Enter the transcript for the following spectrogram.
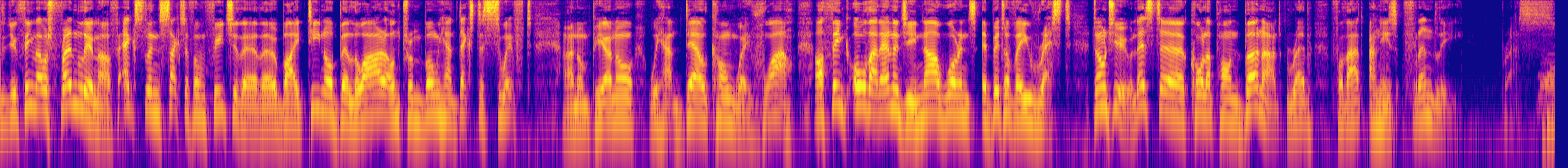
Did you think that was friendly enough? Excellent saxophone feature there, though, by Tino Belloir. On trombone, we had Dexter Swift. And on piano, we had Del Conway. Wow. I think all that energy now warrants a bit of a rest. Don't you? Let's uh, call upon Bernard Reb for that and his friendly brass.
